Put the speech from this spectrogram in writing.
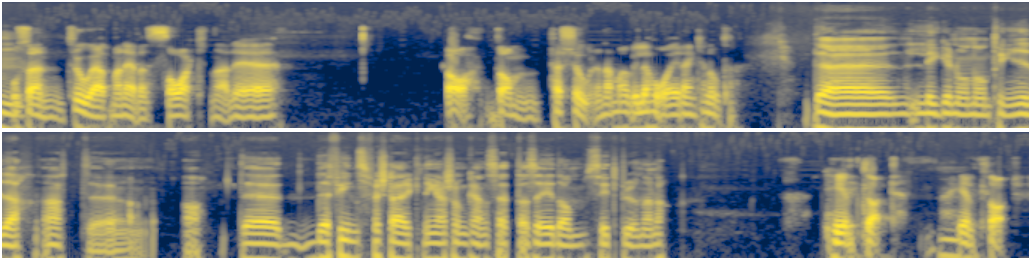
mm. och sen tror jag att man även saknade ja, de personerna man ville ha i den kanoten. Det ligger nog någonting i det att uh, ja, det, det finns förstärkningar som kan sätta sig i de sittbrunnarna. Helt klart. Helt klart.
